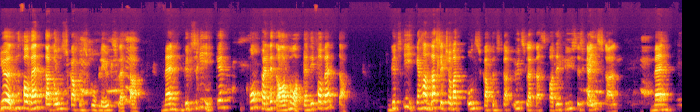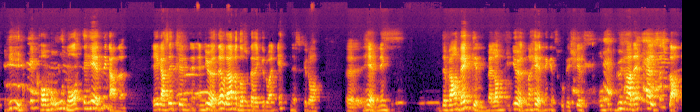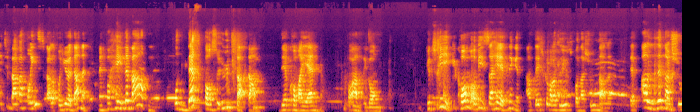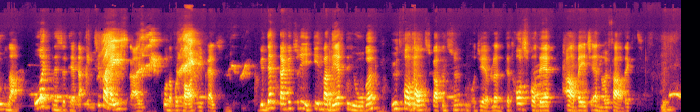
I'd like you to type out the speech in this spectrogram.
Jødene forventa at ondskapen skulle bli utsletta, men Guds rike kom på en litt annen måte enn de forventa. Guds rike handler ikke om at ondskapen skal utslettes fra det fysiske Israel, men riket kommer òg nå til hedningene. Jeg er altså ikke en, en jøde, og dermed da, blir jeg en etnisk da, eh, hedning. Det var veggen mellom jøden og hedningen skulle bli skilt. Og Gud hadde en frelsesplan, ikke bare for Israel og for jødene, men for hele verden. Og derfor så utsatte han det å komme igjen for andre gang. Guds rike kom og viste hedningen at de skulle være et lys for nasjonene. Der alle nasjoner og etnisiteter, ikke bare Israel, kunne få tak i frelsen. Dette Guds rike invaderte jordet, utfordra ondskapen, synden og djevelen, til tross for det arbeidet ikke ennå er ferdig.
